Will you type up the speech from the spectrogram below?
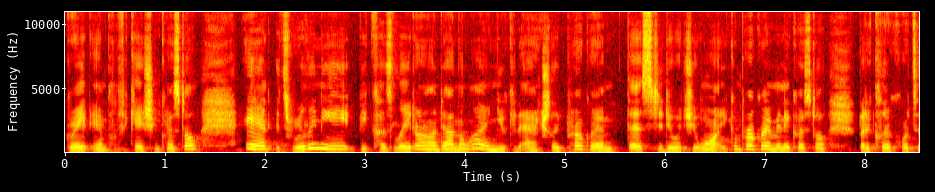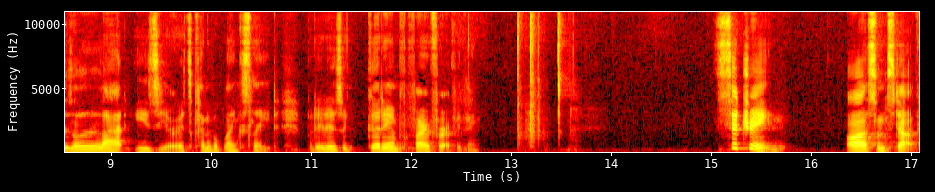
great amplification crystal and it's really neat because later on down the line you can actually program this to do what you want. You can program any crystal but a clear quartz is a lot easier. It's kind of a blank slate but it is a good amplifier for everything. Citrine. Awesome stuff.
